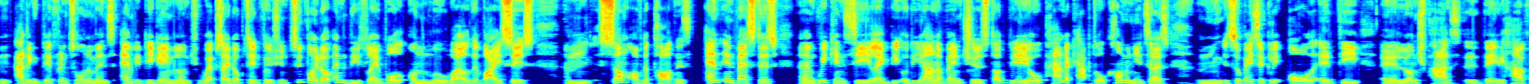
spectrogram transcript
mm, adding different tournaments, MVP game launch, website update version 2.0, and the DeFlyBall on the mobile devices um, some of the partners and investors. And we can see like the Odiana Ventures, Dog.io, Panda Capital, Comunitas. Um, so basically all uh, the uh, launch pads uh, they have,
